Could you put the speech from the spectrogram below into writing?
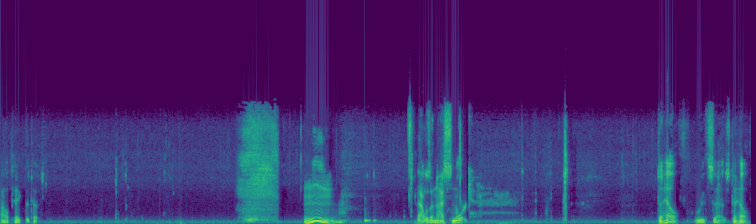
I'll take the toast. Mmm. That was a nice snort. To health, Ruth says, to health.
